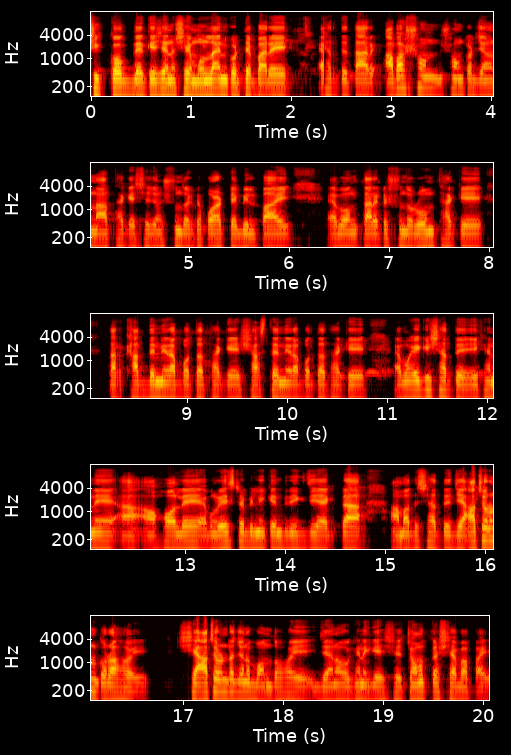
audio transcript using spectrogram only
শিক্ষকদেরকে যেন সে মূল্যায়ন করতে পারে সাথে তার আবাসন সংকট যেন না থাকে, সে যেন সুন্দর একটা পড়ার টেবিল পায় এবং তার একটা সুন্দর রুম থাকে, তার খাদ্যের নিরাপত্তা থাকে, স্বাস্থ্যের নিরাপত্তা থাকে এবং একই সাথে এখানে হলে এবং রেজিস্টার বিল্ডিং কেন্দ্রিক যে একটা আমাদের সাথে যে আচরণ করা হয়, সে আচরণটা যেন বন্ধ হয়, যেন ওখানে গিয়ে সে চমৎকার সেবা পায়।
